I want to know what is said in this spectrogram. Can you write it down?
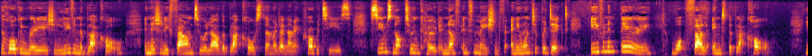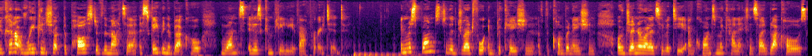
The Hawking radiation leaving the black hole, initially found to allow the black hole's thermodynamic properties, seems not to encode enough information for anyone to predict, even in theory, what fell into the black hole. You cannot reconstruct the past of the matter escaping the black hole once it has completely evaporated. In response to the dreadful implication of the combination of general relativity and quantum mechanics inside black holes,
